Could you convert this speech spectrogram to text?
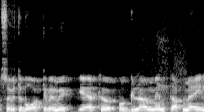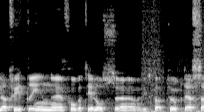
så är vi tillbaka med mycket ta upp och glöm inte att mejla, twittra in eh, frågor till oss. Eh, vi ska ta upp dessa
